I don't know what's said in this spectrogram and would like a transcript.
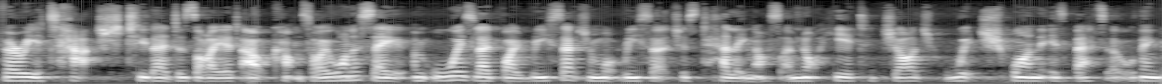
very attached to their desired outcome. So I want to say I'm always led by research and what research is telling us. I'm not here to judge which one is better or thing.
